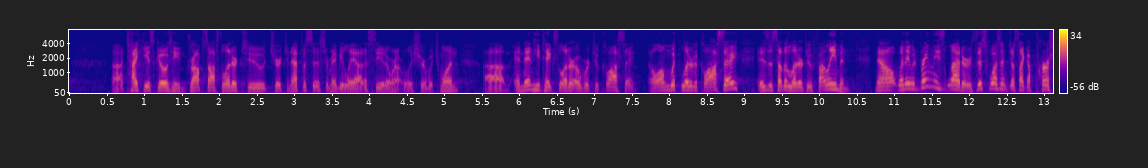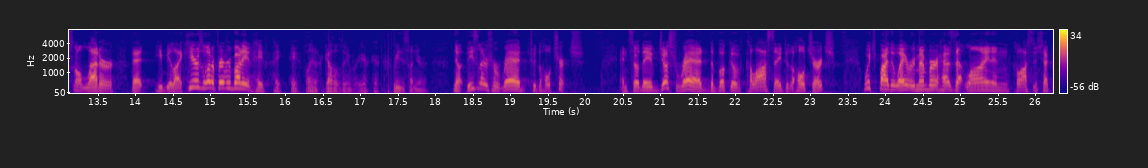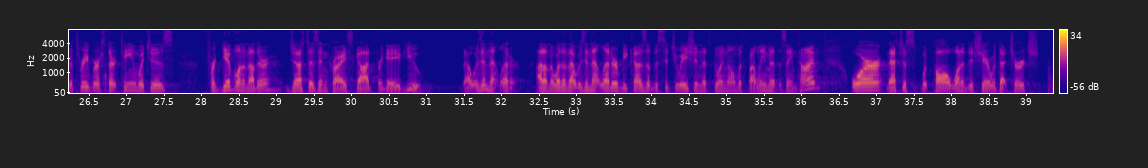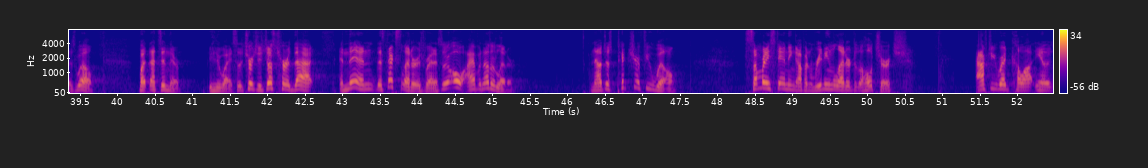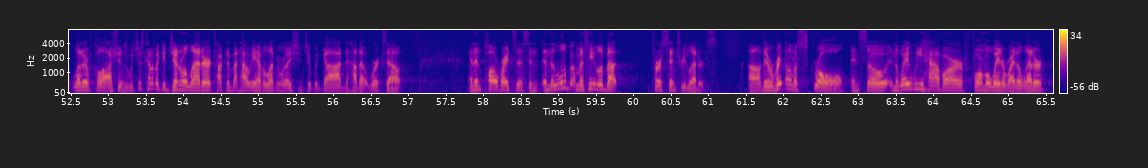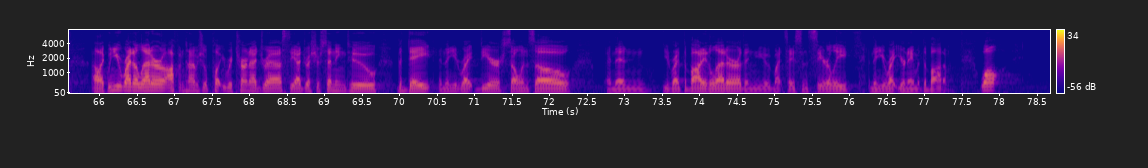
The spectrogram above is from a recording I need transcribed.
uh, Tychicus goes and he drops off the letter to church in Ephesus or maybe Laodicea, we're not really sure which one. Um, and then he takes the letter over to Colossae. And along with the letter to Colossae is this other letter to Philemon. Now, when they would bring these letters, this wasn't just like a personal letter that he'd be like, here's a letter for everybody, and hey, hey, hey, Philemon, I got a little thing for you. Here, here, read this on your. No, these letters were read to the whole church. And so they've just read the book of Colossae to the whole church, which, by the way, remember, has that line in Colossians chapter 3, verse 13, which is, Forgive one another, just as in Christ God forgave you. That was in that letter. I don't know whether that was in that letter because of the situation that's going on with Philemon at the same time, or that's just what Paul wanted to share with that church as well. But that's in there either way. So the church has just heard that, and then this next letter is read. And so, oh, I have another letter. Now, just picture, if you will, somebody standing up and reading the letter to the whole church. After you read Col- you know, the letter of Colossians, which is kind of like a general letter talking about how we have a loving relationship with God and how that works out. And then Paul writes this. And, and a little bit, I'm going to tell you about first century letters. Uh, they were written on a scroll. And so, in the way we have our formal way to write a letter, uh, like when you write a letter, oftentimes you'll put your return address, the address you're sending to, the date, and then you'd write, Dear so and so. And then you'd write the body of the letter, then you might say sincerely, and then you write your name at the bottom. Well,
